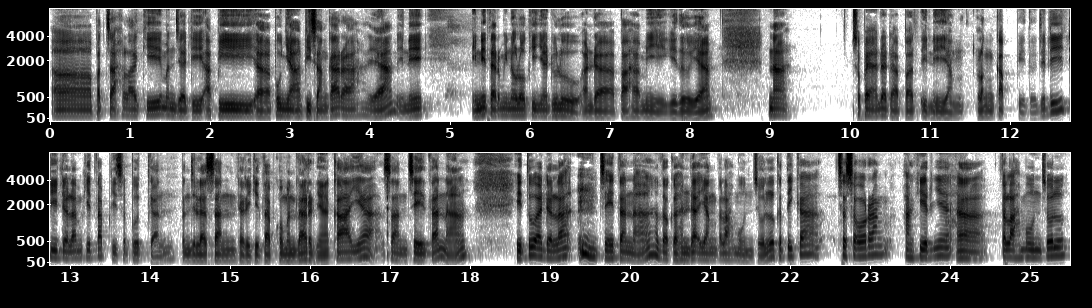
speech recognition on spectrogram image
uh, pecah lagi menjadi api uh, punya api sangkara ya. Ini ini terminologinya dulu Anda pahami gitu ya. Nah supaya Anda dapat ini yang lengkap gitu. Jadi di dalam kitab disebutkan penjelasan dari kitab komentarnya kaya san cetana itu adalah cetana atau kehendak yang telah muncul ketika seseorang akhirnya uh, telah muncul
